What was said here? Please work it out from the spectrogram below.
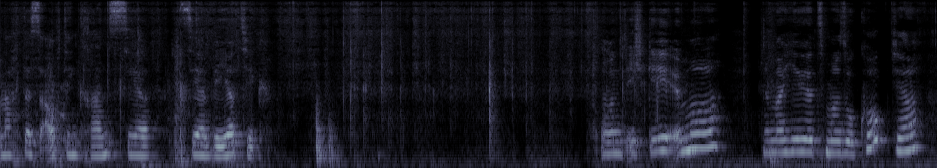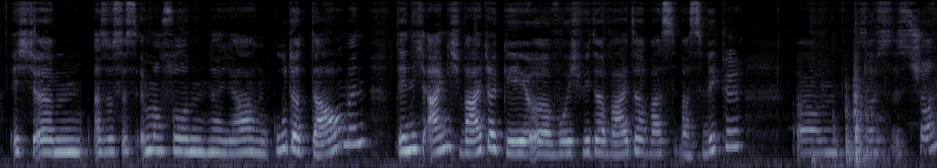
macht das auch den Kranz sehr, sehr wertig. Und ich gehe immer, wenn man hier jetzt mal so guckt, ja, ich, ähm, also es ist immer so ein, naja, ein guter Daumen, den ich eigentlich weitergehe, äh, wo ich wieder weiter was, was wickel. Ähm, also es ist schon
